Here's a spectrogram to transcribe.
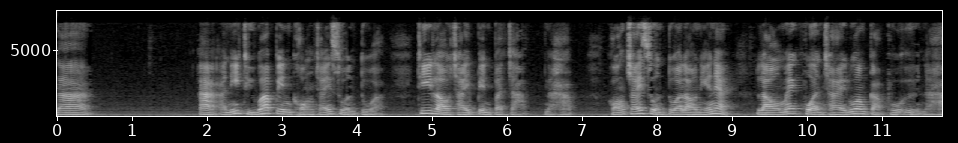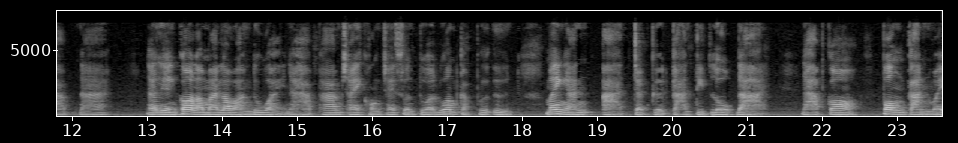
หน้า อ่าอันนี้ถือว่าเป็นของใช้ส่วนตัวที่เราใช้เป็นประจำนะครับ ของใช้ส่วนตัวเหล่านี้เนี่ยเราไม่ควรใช้ร่วมกับผู้อื่นนะครับนะนักเรียนก็ระมัดระวังด้วยนะครับห้ามใช้ของใช้ส่วนตัวร่วมกับผู้อื่น ไม่งั้นอาจจะเกิดการติดโรคได้นะครับ ก็ป้องกันไว้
